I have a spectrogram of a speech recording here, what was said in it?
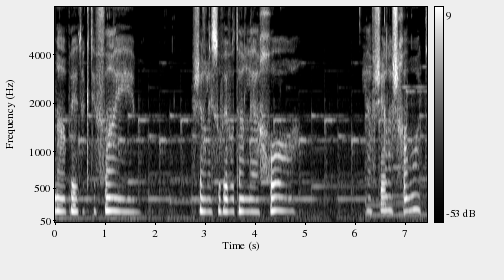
נרפה את הכתפיים, אפשר לסובב אותן לאחור, לאפשר לשכמות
